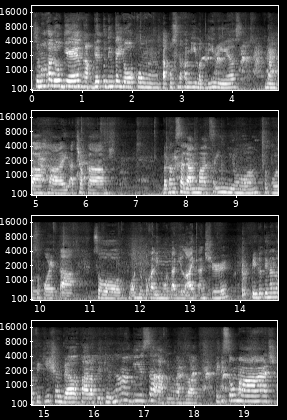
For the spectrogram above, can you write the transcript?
So mga kalugit, update ko din kayo kung tapos na kami maglinis ng bahay at saka dagang salamat sa inyo suporta. So, huwag niyo po kalimutan i-like and share. Pindutin ang notification bell para kayo lagi sa aking mga vlog. Thank you so much!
